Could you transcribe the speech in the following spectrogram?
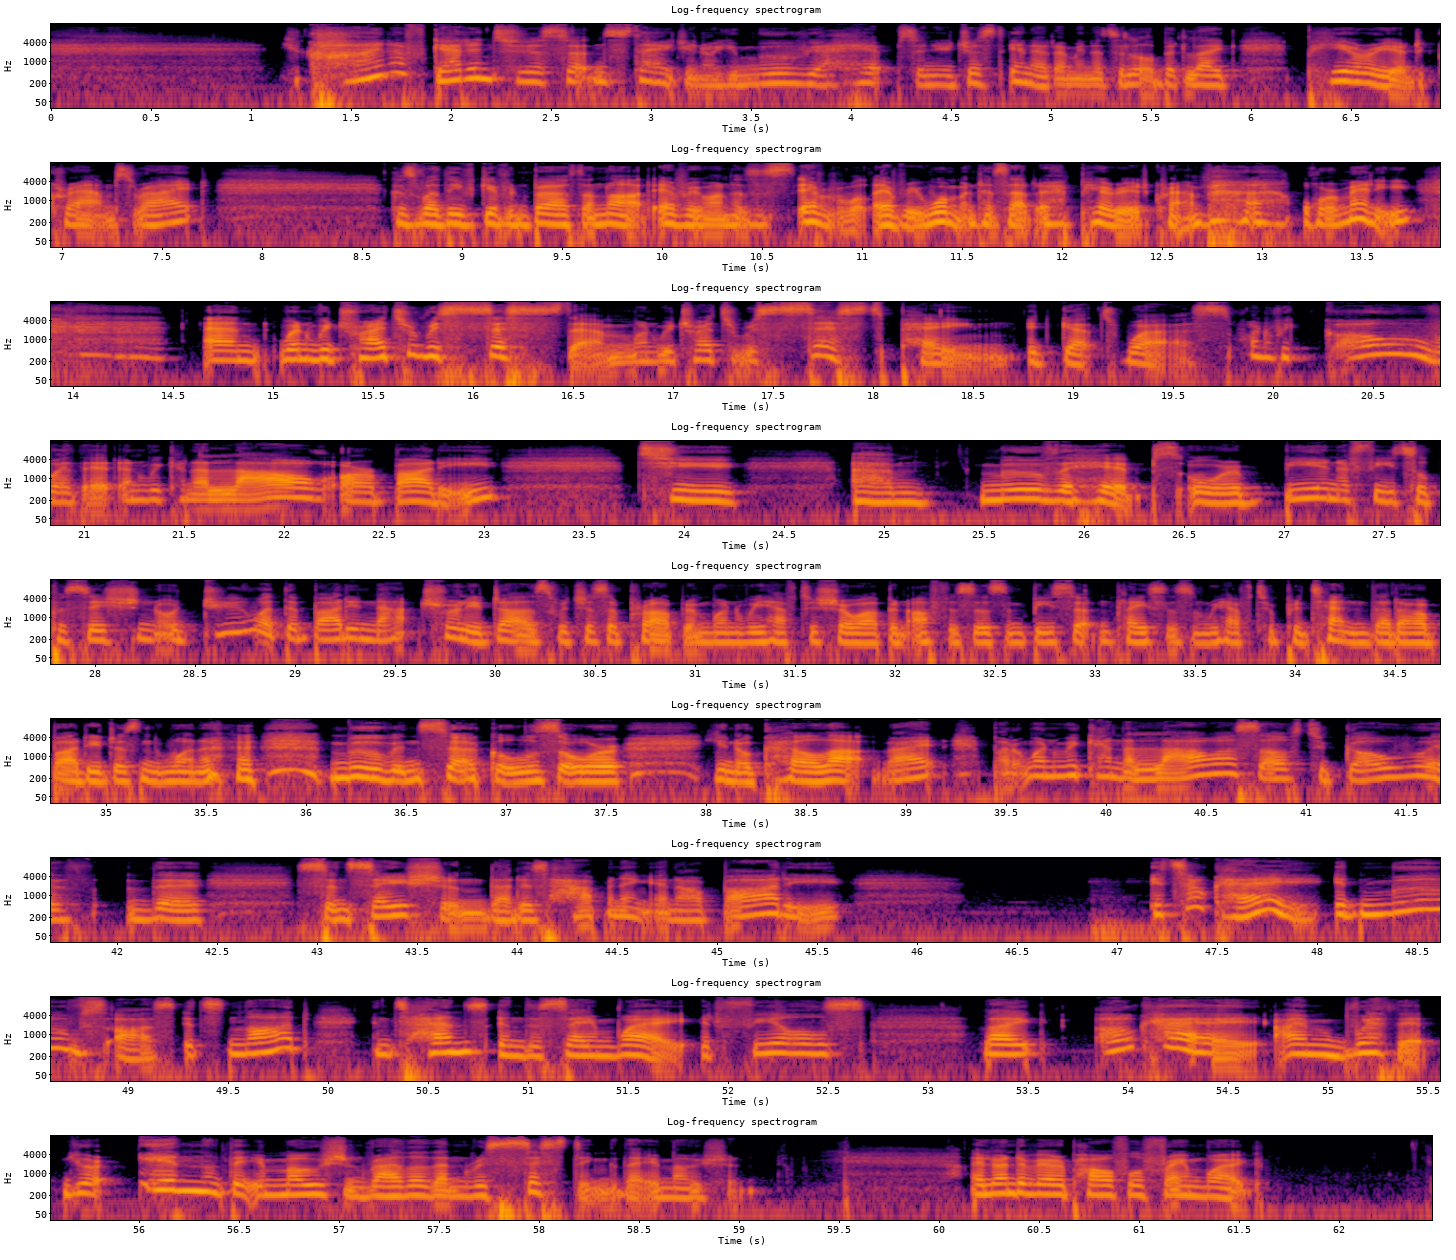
you kind of get into a certain state. You know, you move your hips and you're just in it. I mean, it's a little bit like period cramps, right? Because whether you've given birth or not, everyone has, every, well, every woman has had a period cramp or many. And when we try to resist them, when we try to resist pain, it gets worse. When we go with it and we can allow our body to um, move the hips or be in a fetal position or do what the body naturally does, which is a problem when we have to show up in offices and be certain places and we have to pretend that our body doesn't want to move in circles or, you know, curl up, right? But when we can allow ourselves to go with the sensation that is happening in our body, it's okay. It moves us. It's not intense in the same way. It feels like okay, I'm with it. You're in the emotion rather than resisting the emotion. I learned a very powerful framework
